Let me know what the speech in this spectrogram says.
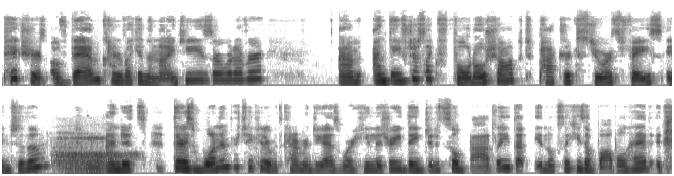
pictures of them kind of like in the 90s or whatever um and they've just like photoshopped patrick stewart's face into them. And it's there's one in particular with cameron diaz where he literally they did it so badly that it looks like he's a bobblehead. It's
